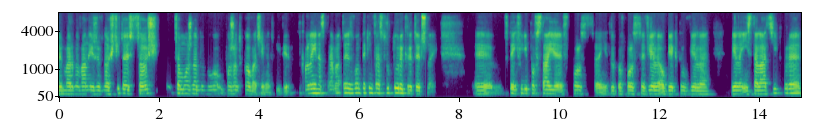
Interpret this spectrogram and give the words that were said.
e, marnowanej żywności to jest coś, co można by było uporządkować niewątpliwie. Kolejna sprawa to jest wątek infrastruktury krytycznej. W tej chwili powstaje w Polsce, nie tylko w Polsce, wiele obiektów, wiele, wiele instalacji, które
